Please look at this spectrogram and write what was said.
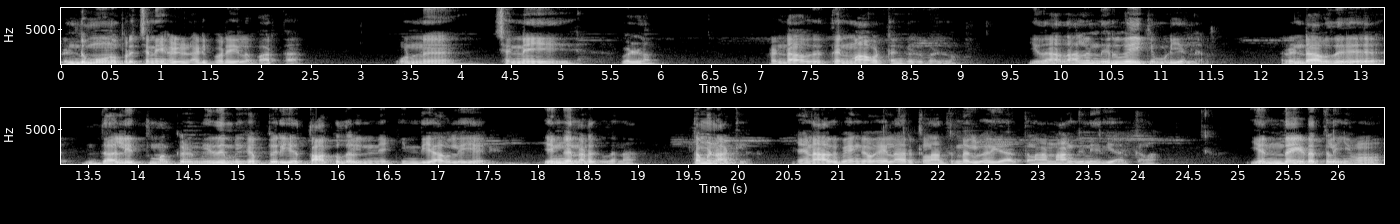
ரெண்டு மூணு பிரச்சனைகள் அடிப்படையில் பார்த்தா ஒன்று சென்னை வெள்ளம். ரெண்டாவது தென் மாவட்டங்கள் வெள்ளம். இதை அதால் நிர்வகிக்க முடியலை. ரெண்டாவது தலித் மக்கள் மீது மிகப்பெரிய தாக்குதல் இன்னைக்கு இந்தியாவிலேயே எங்கே நடக்குதுன்னா தமிழ்நாட்டில். ஏன்னா அது வேங்க வயலாக இருக்கலாம் திருநெல்வேலியாக இருக்கலாம் நான்குநேரியாக இருக்கலாம். எந்த இடத்துலையும்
